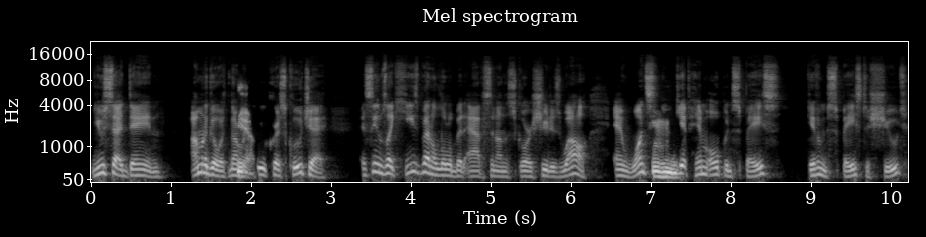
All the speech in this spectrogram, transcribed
You said Dhane. I'm going to go with number yeah. two, Chris Cloutier. It seems like he's been a little bit absent on the score sheet as well. And once mm-hmm. you give him open space, give him space to shoot.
